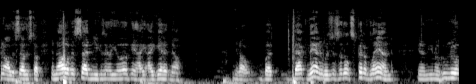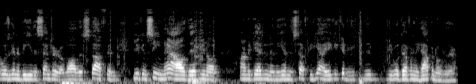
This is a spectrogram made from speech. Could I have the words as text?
and all this other stuff. And all of a sudden, you can say, "Okay, I, I get it now." You know, but back then it was just a little spit of land and you know who knew it was going to be the center of all this stuff and you can see now that you know Armageddon and the end of stuff. Yeah, it could. It, it will definitely happen over there.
